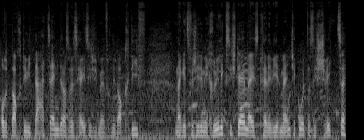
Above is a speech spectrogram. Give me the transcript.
oder die Aktivität zu ändern. Also wenn es heiß ist, ist man einfach nicht aktiv. Und dann gibt es verschiedene Kühlungssysteme. Eines kennen wir Menschen gut, das ist Schwitzen.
